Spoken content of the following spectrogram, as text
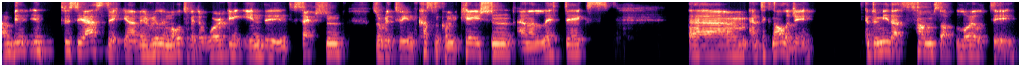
I've been enthusiastic and I've been really motivated working in the intersection so between customer communication, analytics, um, and technology. And to me, that sums up loyalty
